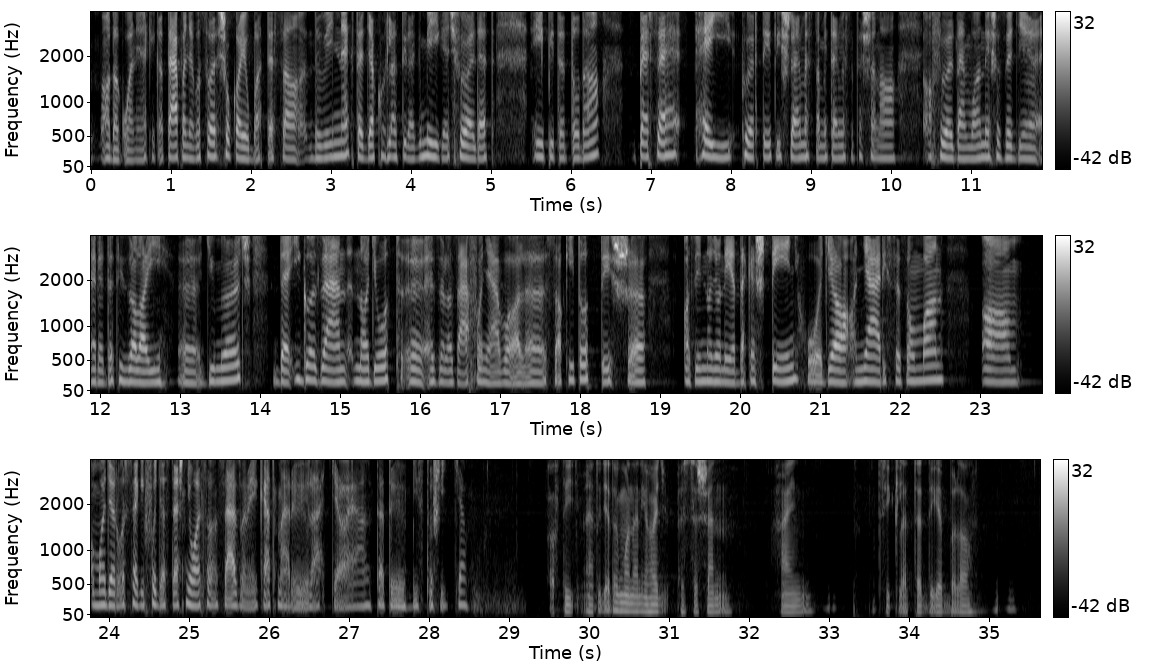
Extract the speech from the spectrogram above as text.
adagolni nekik a tápanyagot, szóval ez sokkal jobbat tesz a növénynek, tehát gyakorlatilag még egy földet épített oda, Persze helyi körtét is termeszt, ami természetesen a, a földben van, és az egy eredeti zalai gyümölcs, de igazán nagyot ezzel az áfonyával szakított, és az egy nagyon érdekes tény, hogy a, a nyári szezonban a, a magyarországi fogyasztás 80%-át már ő látja el, tehát ő biztosítja. Azt így el tudjátok mondani, hogy összesen hány cikk lett eddig ebből a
